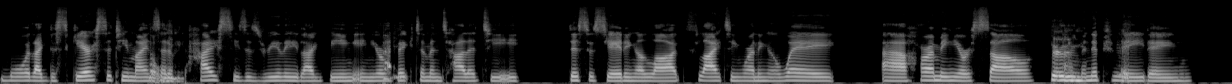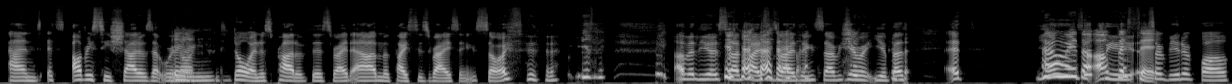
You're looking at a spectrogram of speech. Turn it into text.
more like the scarcity mindset of Pisces is really like being in your victim mentality, dissociating a lot, flighting, running away, uh, harming yourself, uh, manipulating. And it's obviously shadows that we're not, no one is proud of this, right? I'm a Pisces rising. So I'm a Leo Sun Pisces rising. So I'm here with you. But it's, yeah, we're the opposite. It's so beautiful.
